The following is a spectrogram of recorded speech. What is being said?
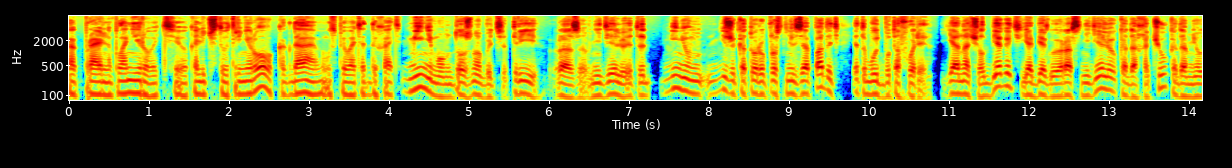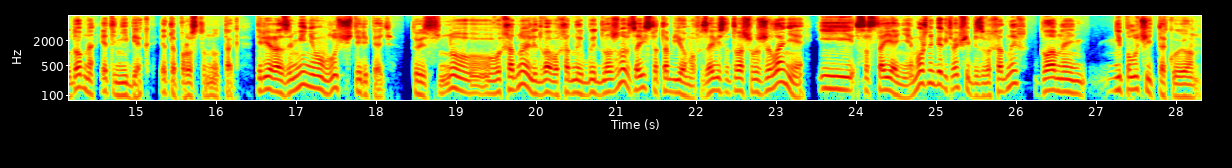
как правильно планировать э, количество тренировок, когда успевать отдыхать? Минимум должно быть три раза в неделю. Это минимум, ниже которого просто нельзя падать, это будет бутафория. Я начал бегать, я бегаю раз в неделю, когда хочу, когда мне удобно. Это не бег, это просто, ну так, три раза минимум, лучше 4-5. То есть, ну, выходной или два выходных быть должно, зависит от объемов, зависит от вашего желания и состояния. Можно бегать вообще без выходных. Главное не получить такую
